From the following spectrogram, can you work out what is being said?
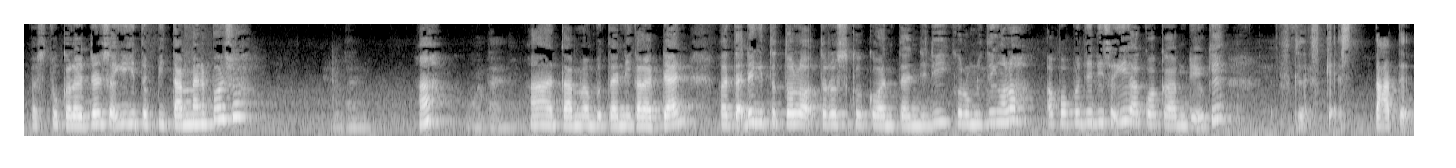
Lepas tu kalau dan lagi kita pi taman apa Syah? Ha? Ha, Taman Botani kalau dan Kalau tak ada kita tolak terus ke Kuantan. Jadi korang boleh tengok lah Apa-apa jadi sekejap aku akan update okay Let's get started.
